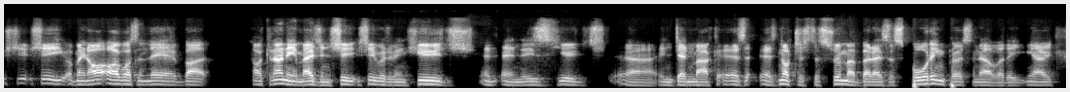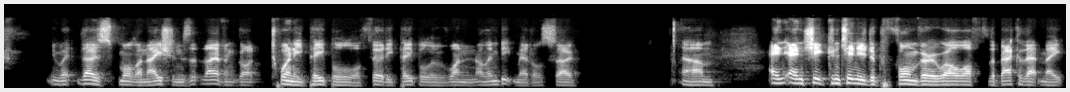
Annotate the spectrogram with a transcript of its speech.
she, she, I mean, I, I wasn't there, but I can only imagine she she would have been huge and, and is huge uh, in Denmark as as not just a swimmer but as a sporting personality. You know, those smaller nations that they haven't got twenty people or thirty people who've won Olympic medals. So, um, and and she continued to perform very well off the back of that meet.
